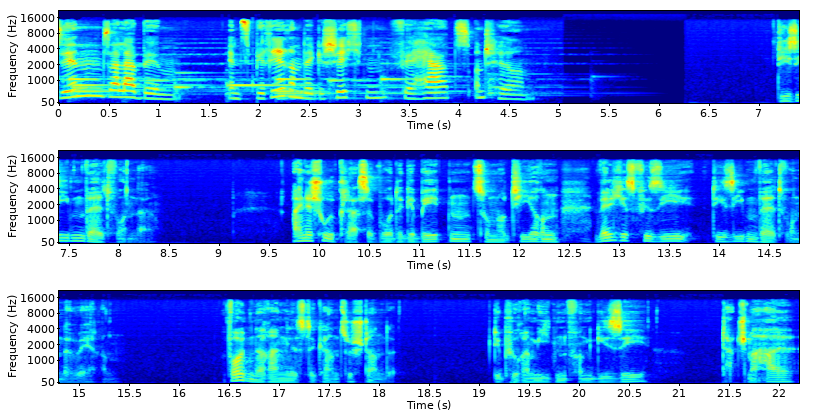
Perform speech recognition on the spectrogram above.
Sin Salabim. Inspirierende Geschichten für Herz und Hirn. Die sieben Weltwunder. Eine Schulklasse wurde gebeten, zu notieren, welches für sie die sieben Weltwunder wären. Folgende Rangliste kam zustande: Die Pyramiden von Gizeh, Taj Mahal,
